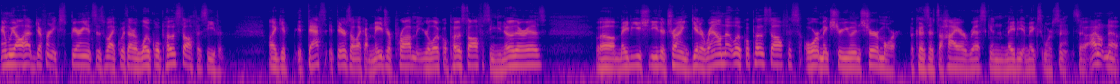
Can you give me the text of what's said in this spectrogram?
and we all have different experiences, like with our local post office, even. Like if, if that's if there's a, like a major problem at your local post office and you know there is, well, maybe you should either try and get around that local post office or make sure you insure more because it's a higher risk and maybe it makes more sense. So I don't know.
